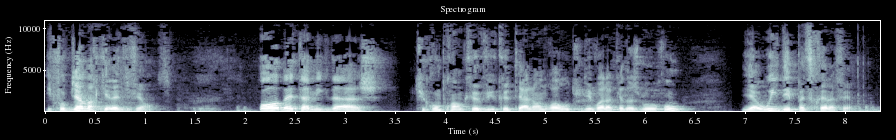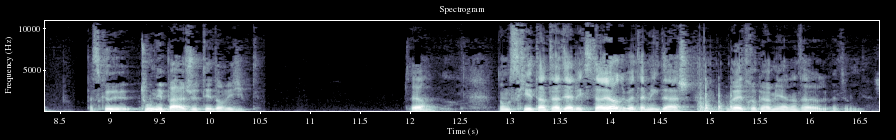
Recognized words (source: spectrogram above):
Il faut bien marquer la différence. Au Beth Amikdash, tu comprends que vu que tu es à l'endroit où tu dévoiles la Kadosh Baruch il y a oui des passerelles à faire. Parce que tout n'est pas à jeter dans l'Égypte. Donc ce qui est interdit à l'extérieur du Beth Amikdash va être permis à l'intérieur du Beth Amikdash.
